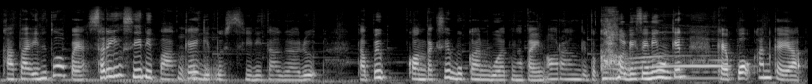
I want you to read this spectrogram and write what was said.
kata ini tuh apa ya? Sering sih dipakai gitu shiritagaru. Tapi konteksnya bukan buat ngatain orang gitu. Kalau di sini mungkin kepo kan kayak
